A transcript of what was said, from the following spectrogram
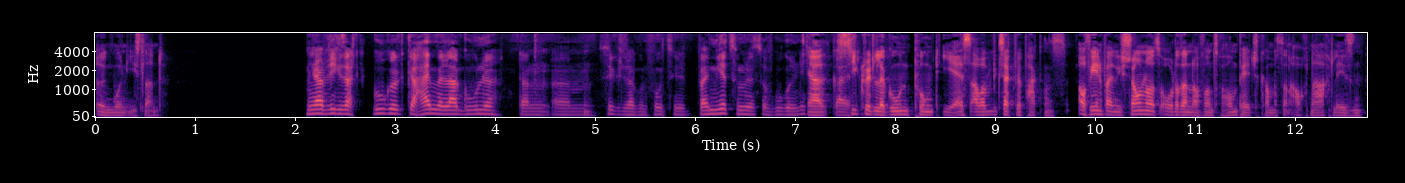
irgendwo in Island. Ja, wie gesagt, googelt geheime Lagune, dann ähm, Secret Lagoon funktioniert. Bei mir zumindest auf Google nicht. Ja, secretlagoon.is, aber wie gesagt, wir packen es auf jeden Fall in die Shownotes oder dann auf unserer Homepage kann man es dann auch nachlesen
